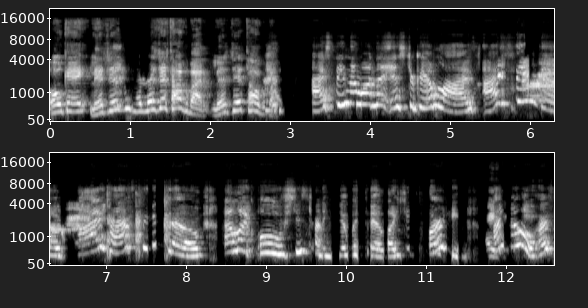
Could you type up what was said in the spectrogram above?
okay, let's just let's just talk about it. Let's just talk about it. I've seen them on the Instagram lives. I've seen them. I have seen them. I'm like, oh, she's trying to get with him. Like she's flirting. Hey, I know. I've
